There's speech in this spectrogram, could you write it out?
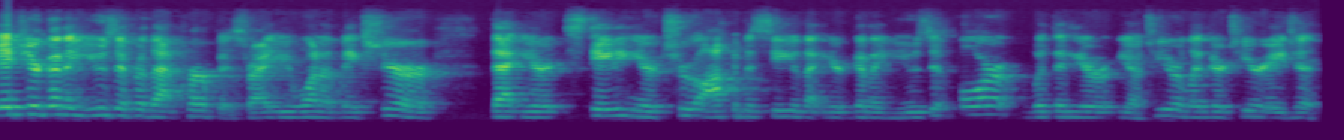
If you're going to use it for that purpose, right? You want to make sure that you're stating your true occupancy that you're going to use it for within your, you know, to your lender, to your agent,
